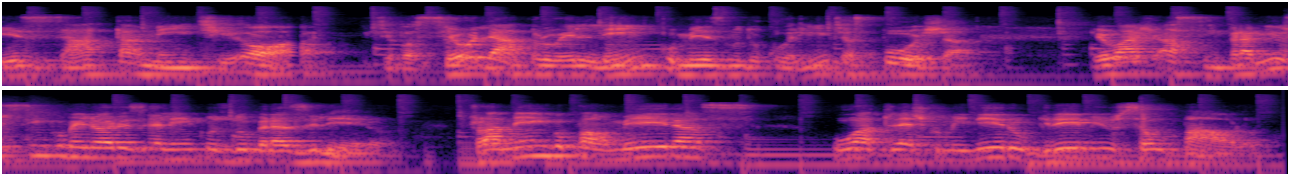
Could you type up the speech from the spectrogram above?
Exatamente. Ó, se você olhar para o elenco mesmo do Corinthians, poxa, eu acho assim, para mim os cinco melhores elencos do brasileiro: Flamengo, Palmeiras, o Atlético Mineiro, o Grêmio e o São Paulo.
